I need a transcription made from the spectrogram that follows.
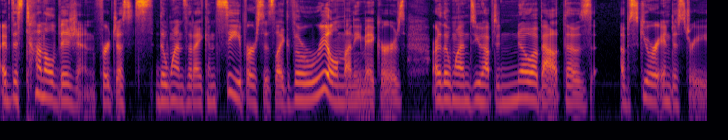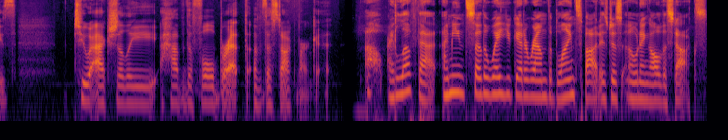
I have this tunnel vision for just the ones that I can see versus like the real money makers are the ones you have to know about those obscure industries to actually have the full breadth of the stock market. Oh, I love that. I mean, so the way you get around the blind spot is just owning all the stocks.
